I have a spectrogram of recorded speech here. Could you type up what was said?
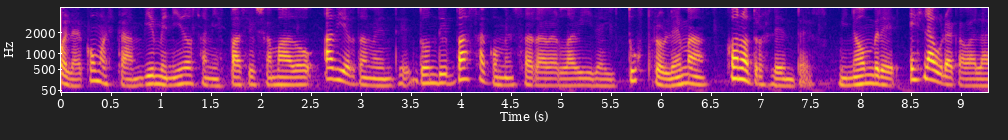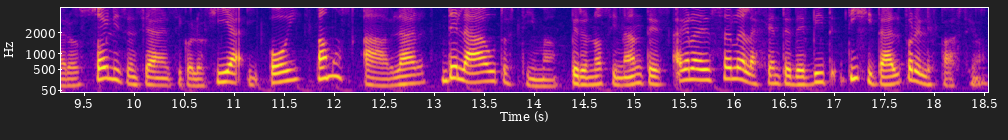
Hola, ¿cómo están? Bienvenidos a mi espacio llamado Abiertamente, donde vas a comenzar a ver la vida y tus problemas con otros lentes. Mi nombre es Laura Cavalaro, soy licenciada en psicología y hoy vamos a hablar de la autoestima, pero no sin antes agradecerle a la gente de Bit Digital por el espacio.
